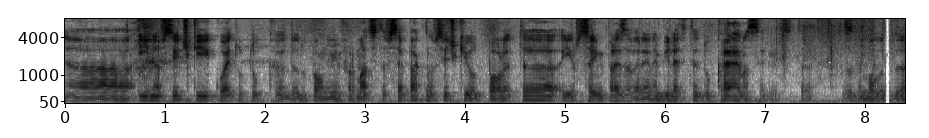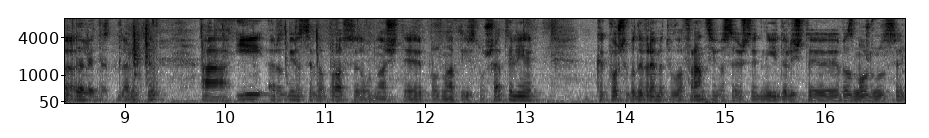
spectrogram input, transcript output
А, и на всички, което тук да допълним информацията, все пак на всички от полета им са им презаверени билетите до края на седмицата, за да могат да, да летят. Да летят. А, и разбира се, въпросът от нашите познати слушатели е какво ще бъде времето във Франция в следващите дни и дали ще е възможно да се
